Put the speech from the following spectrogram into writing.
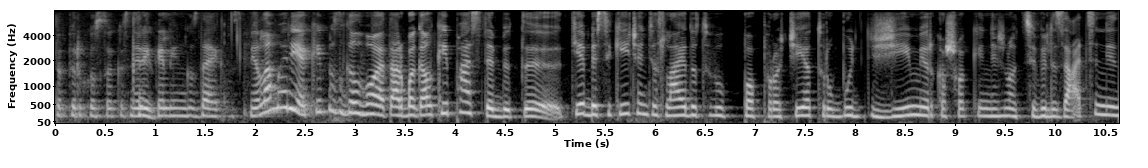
papirkus tokius nereikalingus daiktus. Mėla Marija, kaip Jūs galvojate, arba gal kaip pastebit, tie besikeičiantis laidotuvių papročiai turbūt žymi ir kažkokį, nežinau, civilizacinį,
